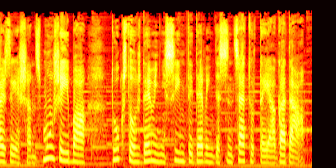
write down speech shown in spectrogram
aiziešanas mūžībā 1994. gadā.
